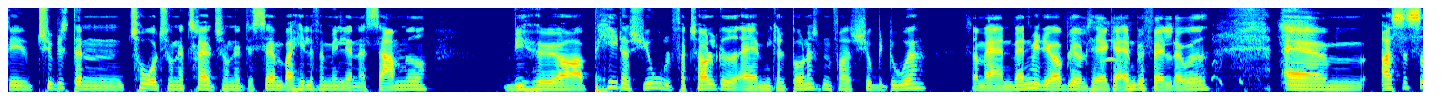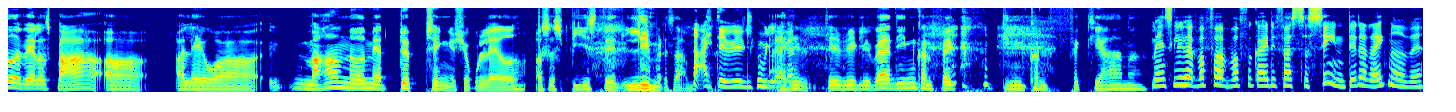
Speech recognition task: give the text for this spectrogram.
det er typisk den 22. og 23. december, hele familien er samlet. Vi hører Peters jul fortolket af Michael Bundesen fra Shubidua, som er en vanvittig oplevelse, jeg kan anbefale derude. um, og så sidder vi ellers bare og, og laver meget noget med at dyppe ting i chokolade, og så spise det lige med det samme. Nej, det er virkelig Ej, ulækkert. det, det er virkelig... Hvad er dine konfekt? Dine konfektianer? Men jeg skal lige høre, hvorfor, hvorfor gør I det først så sent? Det er der, der ikke noget ved.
